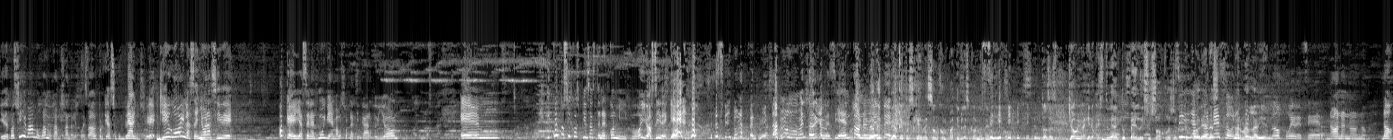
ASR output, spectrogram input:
Y después, sí, vamos, vamos, vamos, ándale, pues, vamos, porque es su cumpleaños. Lle- Llegó y la señora así de, ok, Yacenet, muy bien, vamos a platicar tú y yo. Em, ¿Y cuántos hijos piensas tener con mi hijo? Y yo así de, ¿qué? señora, permítame un momento, déjame siento, no veo, que, invente. veo que tus genes son compatibles con los de mi hijo. Entonces, yo me imagino que si tuvieran tu pelo y sus ojos, yo Sí, creo que podrían no- armarla bien. No puede ser. No, no, no, no. No,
